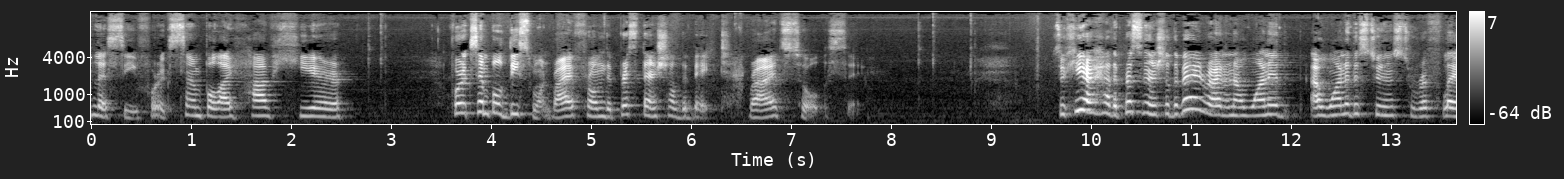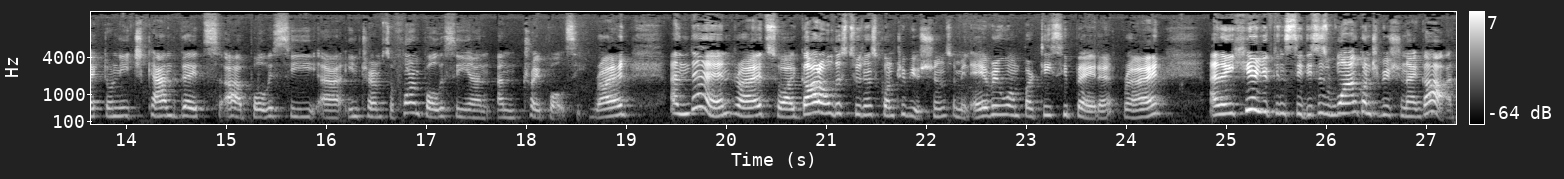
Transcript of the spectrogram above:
let's see. For example, I have here. For example, this one, right, from the presidential debate, right? So let's see. So here I had the presidential debate, right, and I wanted I wanted the students to reflect on each candidate's uh, policy uh, in terms of foreign policy and, and trade policy, right? And then, right, so I got all the students' contributions. I mean, everyone participated, right? And then here you can see this is one contribution I got.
